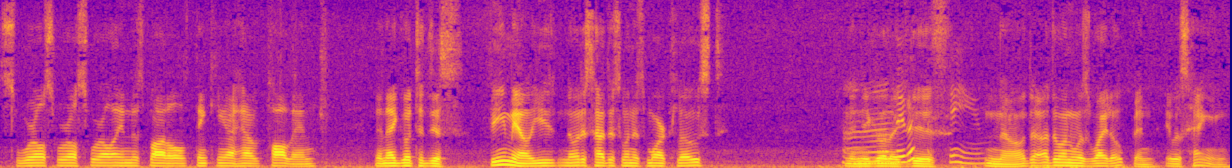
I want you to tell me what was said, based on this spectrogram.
swirl, swirl, swirl in this bottle thinking I have pollen. Then I go to this female. You notice how this one is more closed? And then you go Uh, like look the this. No, the other one was wide open. It was hanging.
